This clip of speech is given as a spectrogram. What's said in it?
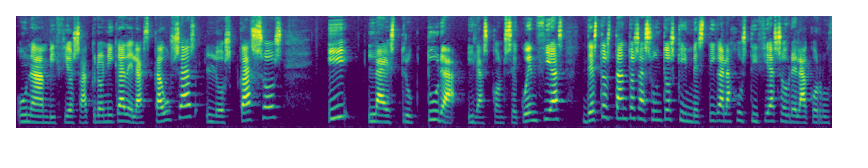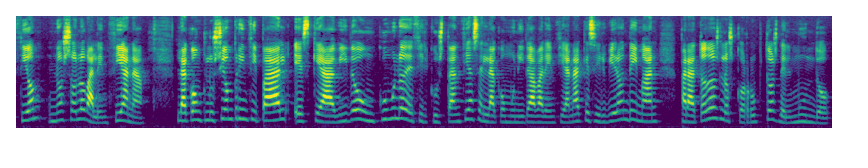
una ambiciosa crónica de las causas, los casos y la estructura y las consecuencias de estos tantos asuntos que investiga la justicia sobre la corrupción no solo valenciana. La conclusión principal es que ha habido un cúmulo de circunstancias en la comunidad valenciana que sirvieron de imán para todos los corruptos del mundo.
